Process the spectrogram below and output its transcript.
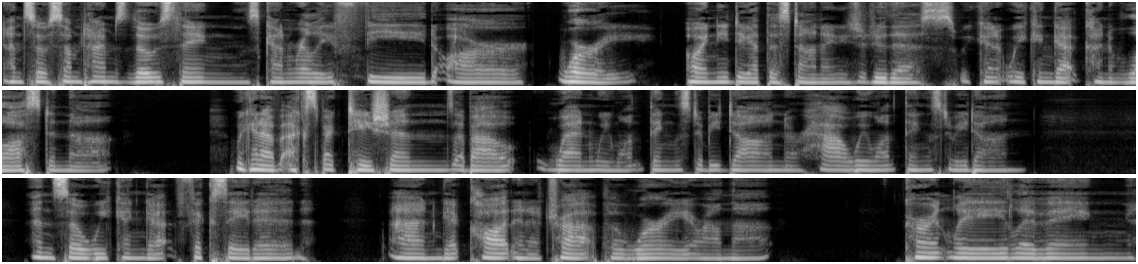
And so sometimes those things can really feed our worry. Oh, I need to get this done. I need to do this. We can we can get kind of lost in that. We can have expectations about when we want things to be done or how we want things to be done. And so we can get fixated and get caught in a trap of worry around that. Currently living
